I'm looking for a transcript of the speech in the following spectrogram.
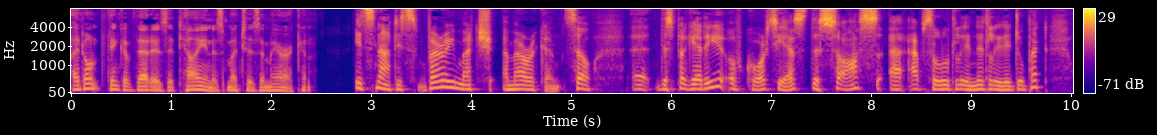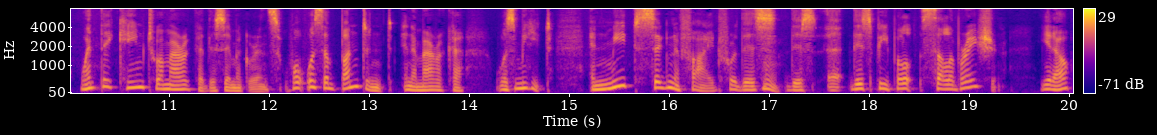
I don't think of that as Italian as much as American. It's not. It's very much American. So uh, the spaghetti, of course, yes. The sauce, uh, absolutely. In Italy, they do. But when they came to America, these immigrants, what was abundant in America was meat, and meat signified for this this uh, these people celebration. You know,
